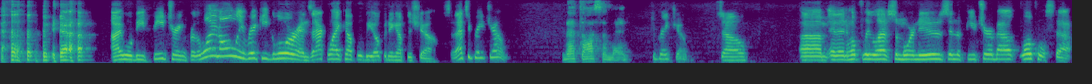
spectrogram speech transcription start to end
yeah. I will be featuring for the one and only Ricky Glore and Zach Wycup will be opening up the show. So that's a great show. That's awesome, man. It's a great show. So, um, and then hopefully we'll have some more news in the future about local stuff.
